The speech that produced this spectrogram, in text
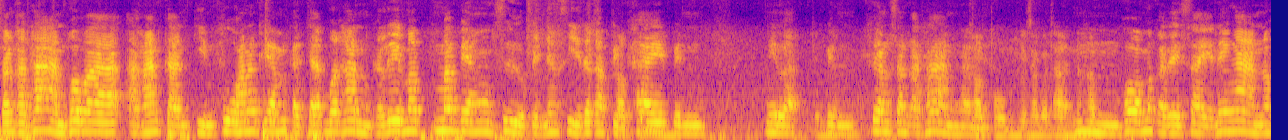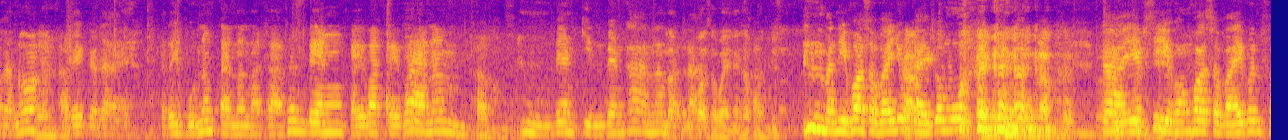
สังฆทาน เพราะว่าอาหารการกินผู้หานังเทียมมันก็จัดบ่ทันก็เลยมามาแบ่งซื้อเป็นจังซี่นะคะเป็นไข่เป็นนี่ล่ะเป็นเครื่องสังฆทานค่ะครับผมคือสังฆทานอืนะครับมเพราะว่ามันก็ได้ใส่ในงานเนาะค่ะเนาะแม่นครับได้ก็ได้ ก็ได้บุญน้ำกันนั่นล่ะค่ะเทั้งแบ่งไปวัดไปว่านํครับแบ่งกินแบ่งทานนำรับล่ะพ่อค่ะสวัยนะครับวันนี้ บัดนี้พ่อสวัยอยู่ไกลก็มั่วครับ ค่ะ FC ของพ่อสวัยเพิ่นฝ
